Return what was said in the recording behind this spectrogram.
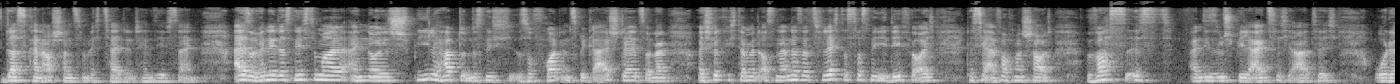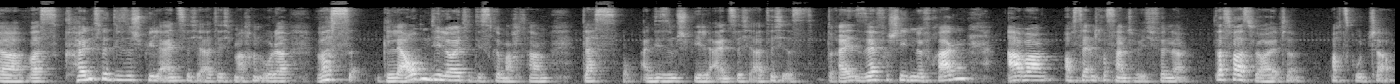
das kann auch schon ziemlich zeitintensiv sein. Also, wenn ihr das nächste Mal ein neues Spiel habt und es nicht sofort ins Regal stellt, sondern euch wirklich damit auseinandersetzt, vielleicht ist das eine Idee für euch, dass ihr einfach mal schaut, was ist an diesem Spiel einzigartig oder was könnte dieses Spiel einzigartig machen oder was glauben die Leute, die es gemacht haben, dass an diesem Spiel einzigartig ist. Drei sehr verschiedene Fragen, aber auch sehr interessante, wie ich finde. Das war's für heute. Macht's gut, ciao.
